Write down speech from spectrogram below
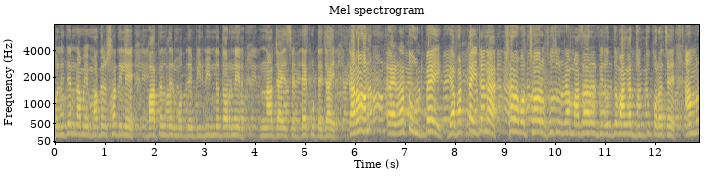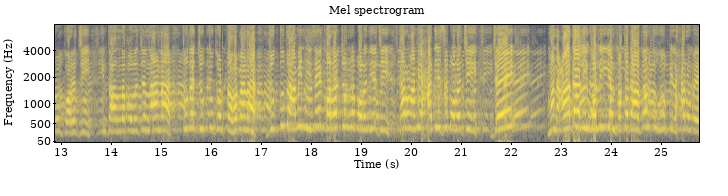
ওলিদের নামে মাদ্রাসা দিলে বাতেলদের মধ্যে বিভিন্ন ধরনের না যায় সে ডেক উঠে যায়। কারণ এরা তো উঠবেই, ব্যাপারটা এটা না। সারা বছর হুজুররা মাজারের বিরুদ্ধে ভাঙার যুদ্ধ করেছে। আমরাও করেছি, কিন্তু আল্লাহ বলেছে না না, তোদের যুদ্ধ করতে হবে না। যুদ্ধ তো আমি নিজেই করার জন্য বলে দিয়েছি। কারণ আমি হাদিসে বলেছি যে মান আদালি ওয়ালিয়ান ফাকাদ বিল হারবে,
